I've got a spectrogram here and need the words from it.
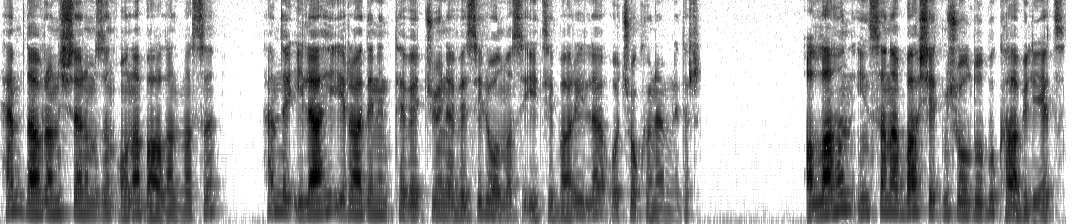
hem davranışlarımızın ona bağlanması hem de ilahi iradenin teveccühüne vesile olması itibarıyla o çok önemlidir. Allah'ın insana bahşetmiş olduğu bu kabiliyet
